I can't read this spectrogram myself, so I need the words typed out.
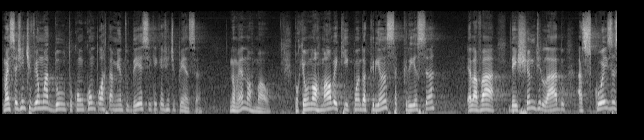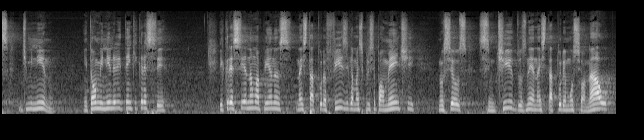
Mas se a gente vê um adulto com um comportamento desse, o que, que a gente pensa? Não é normal. Porque o normal é que quando a criança cresça, ela vá deixando de lado as coisas de menino. Então o menino ele tem que crescer. E crescer não apenas na estatura física, mas principalmente nos seus sentidos, né, na estatura emocional.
